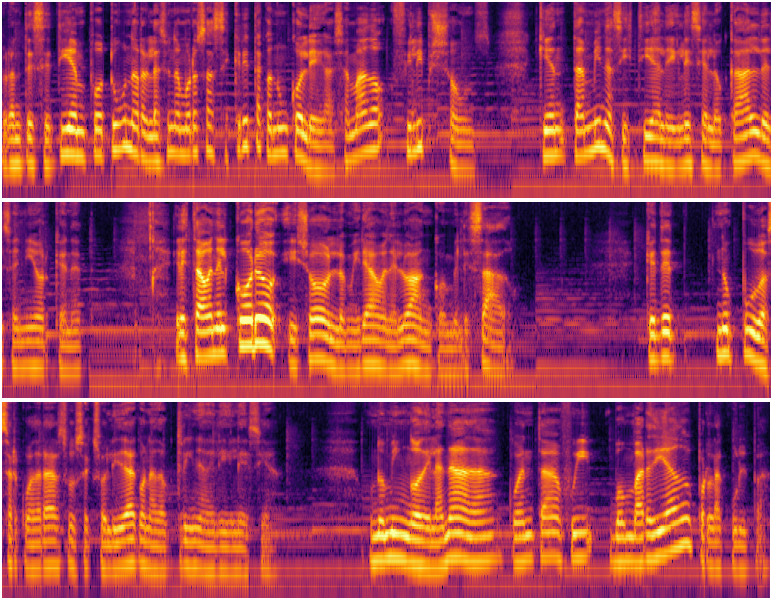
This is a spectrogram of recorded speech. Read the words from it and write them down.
Durante ese tiempo tuvo una relación amorosa secreta con un colega llamado Philip Jones, quien también asistía a la iglesia local del señor Kenneth. Él estaba en el coro y yo lo miraba en el banco, embelesado. Kenneth no pudo hacer cuadrar su sexualidad con la doctrina de la iglesia. Un domingo de la nada, cuenta, fui bombardeado por la culpa.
